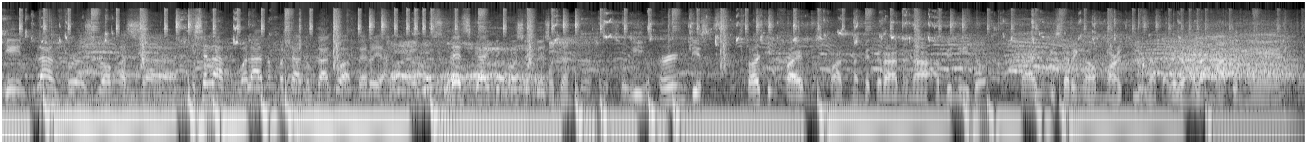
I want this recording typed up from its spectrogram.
game plan for as long as uh, isa lang, wala nang masyadong gagawa. Pero yan, this guy because of his So he earned this starting five spot na veterano na Avenido. Kaya yung isa ring uh, marquee na talagang alam natin eh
